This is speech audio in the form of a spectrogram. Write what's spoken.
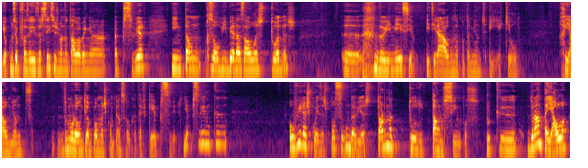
eu comecei por fazer exercícios, mas não estava bem a, a perceber, e então resolvi ver as aulas todas uh, do início e tirar alguns apontamentos. E aquilo realmente demorou um tempo, mas compensou, que até fiquei a perceber. E apercebi-me que ouvir as coisas pela segunda vez torna tudo tão simples. Porque durante a aula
